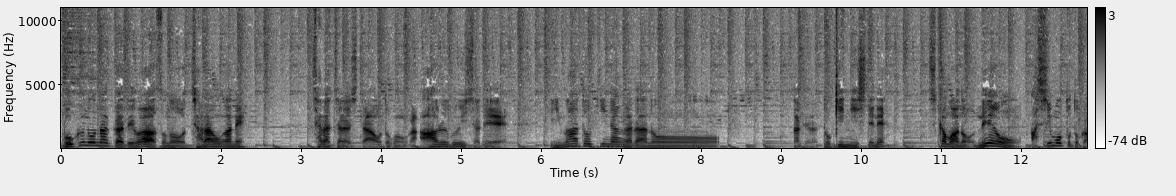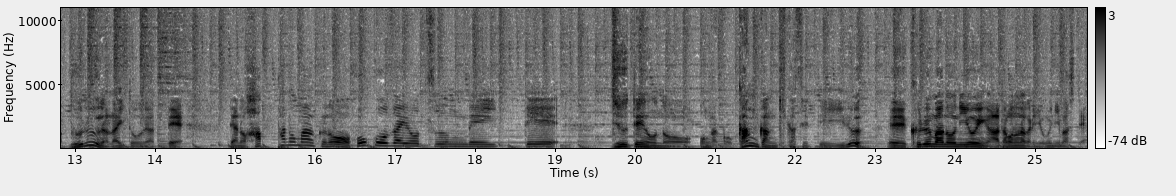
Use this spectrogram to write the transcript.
僕の中ではそのチャラ男がねチャラチャラした男の子が RV 車で今時ながらあのなんていうのドキンにしてね。しかもあのネオン足元とかブルーなライトをやってであの葉っぱのマークの芳香剤を積んでいって重低音の音楽をガンガン聴かせている、えー車の匂いが頭の中によぎりまして。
